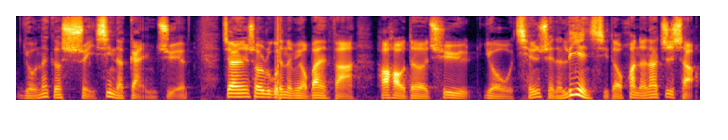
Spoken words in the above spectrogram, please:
有那个水性的感觉。教练说，如果真的没有办法好好的去有潜水的练习的话呢，那至少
